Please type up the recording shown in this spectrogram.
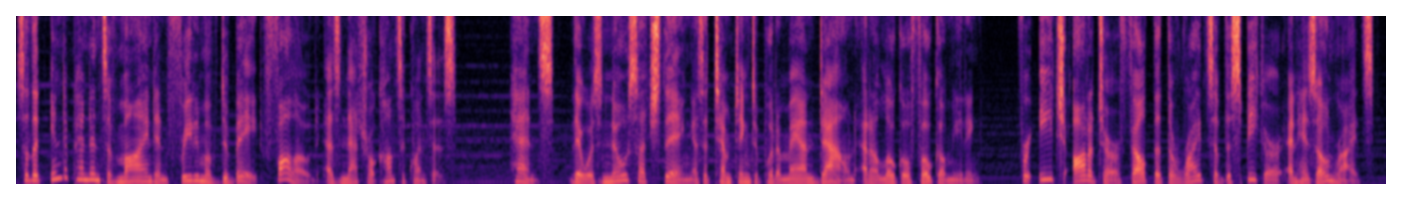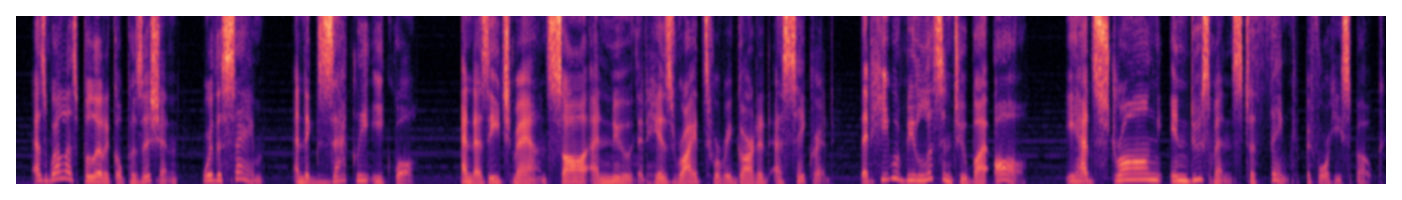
so that independence of mind and freedom of debate followed as natural consequences. Hence, there was no such thing as attempting to put a man down at a Locofoco meeting, for each auditor felt that the rights of the speaker and his own rights, as well as political position, were the same and exactly equal. And as each man saw and knew that his rights were regarded as sacred, that he would be listened to by all, he had strong inducements to think before he spoke.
